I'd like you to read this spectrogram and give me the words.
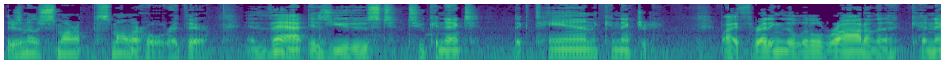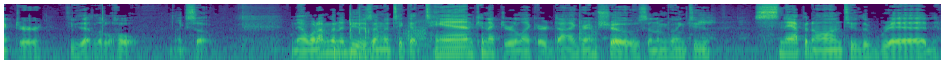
there's another small, smaller hole right there. And that is used to connect the tan connector by threading the little rod on the connector through that little hole, like so. Now what I'm going to do is I'm going to take that tan connector, like our diagram shows, and I'm going to snap it onto the red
